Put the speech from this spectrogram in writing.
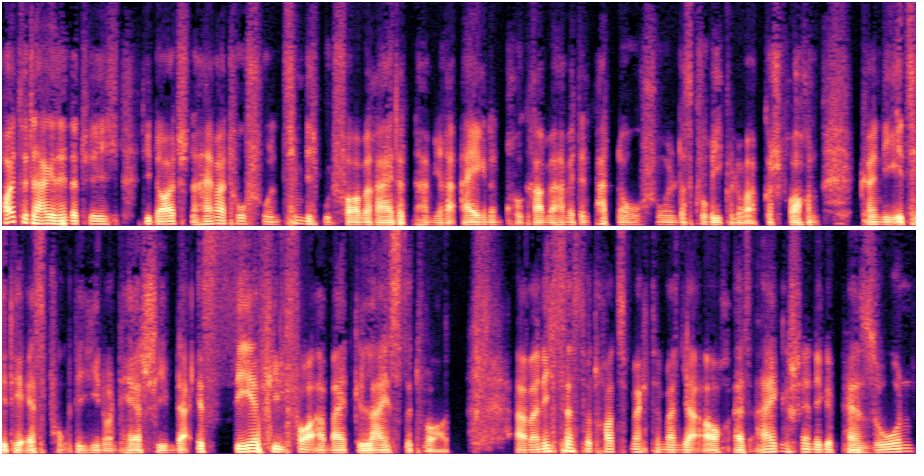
heutzutage sind natürlich die deutschen Heimathochschulen ziemlich gut vorbereitet und haben ihre eigenen Programme, haben mit den Partnerhochschulen das Curriculum abgesprochen, können die ECTS-Punkte hin und her schieben. Da ist sehr viel Vorarbeit geleistet worden. Aber nichtsdestotrotz möchte man ja auch als eigenständige Person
